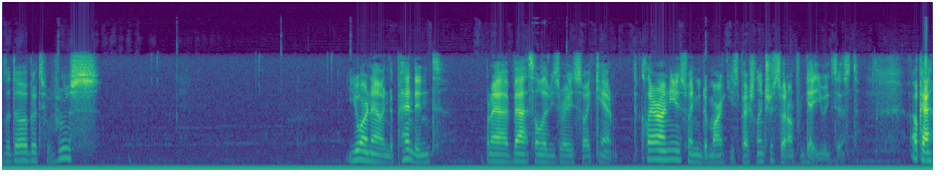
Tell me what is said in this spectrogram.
The dog to Rus. You are now independent, but I have vassal levies raised, so I can't declare on you, so I need to mark you special interest so I don't forget you exist. Okay.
